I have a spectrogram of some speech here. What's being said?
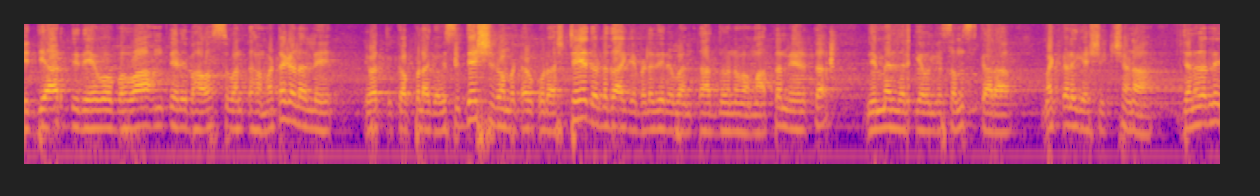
ವಿದ್ಯಾರ್ಥಿ ದೇವೋಭವ ಅಂತೇಳಿ ಭಾವಿಸುವಂತಹ ಮಠಗಳಲ್ಲಿ ಇವತ್ತು ಕೊಪ್ಪಳ ಗವಿಸಿದ್ದೇಶ್ವರ ಮಠವು ಕೂಡ ಅಷ್ಟೇ ದೊಡ್ಡದಾಗಿ ಬೆಳೆದಿರುವಂತಹದ್ದು ನಮ್ಮ ಮಾತನ್ನು ಹೇಳ್ತಾ ನಿಮ್ಮೆಲ್ಲರಿಗೆ ಒಂದು ಸಂಸ್ಕಾರ, ಮಕ್ಕಳಿಗೆ ಶಿಕ್ಷಣ, ಜನರಲ್ಲಿ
